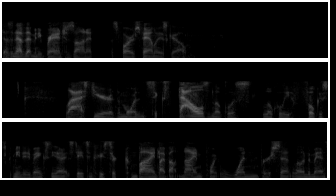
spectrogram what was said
doesn't have that many branches on it as far as families go. Last year, the more than 6,000 locally focused community banks in the United States increased their combined by about 9.1%. Loan demand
